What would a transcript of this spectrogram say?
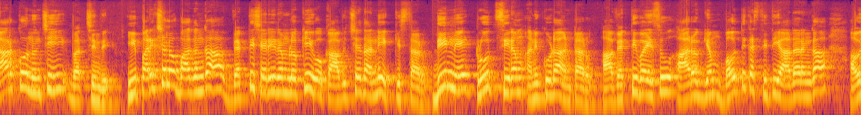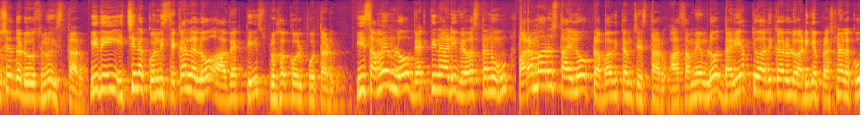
నార్కో నుంచి వచ్చింది. ఈ పరీక్షలో భాగంగా వ్యక్తి శరీరంలోకి ఒక అవిచ్ఛేదాన్ని ఎక్కిస్తారు. దీన్నే ట్రూత్ సిరం అని కూడా అంటారు. ఆ వ్యక్తి వయసు ఆరోగ్యం భౌతిక స్థితి ఆధారంగా ఔషధ డోసును ఇస్తారు. ఇది ఇచ్చిన కొన్ని సెకండ్లలో ఆ వ్యక్తి స్పృహ కోల్పోతాడు. ఈ సమయంలో వ్యక్తి నాడి వ్యవస్థను పరమాణు స్థాయిలో ప్రభావితం చేస్తారు. ఆ సమయంలో దర్యాప్తు అధికారులు అడిగే ప్రశ్నలకు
